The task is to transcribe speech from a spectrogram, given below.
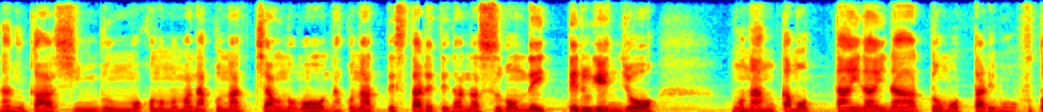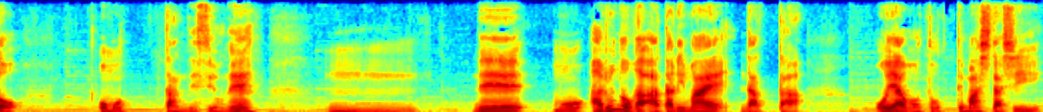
何か新聞もこのままなくなっちゃうのもなくなって廃れてだんだんすぼんでいってる現状もうなんかもったいないなって思ったりもふと思ったんですよね。うんでもうあるのが当たり前だった親も取ってましたし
